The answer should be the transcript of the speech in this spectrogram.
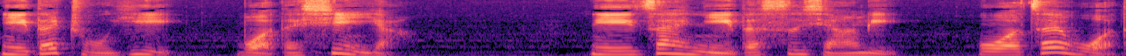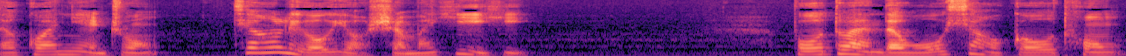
你的主义，我的信仰。你在你的思想里，我在我的观念中交流有什么意义？不断的无效沟通，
